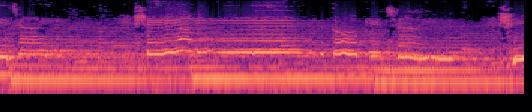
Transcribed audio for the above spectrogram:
ডেকে যাই সে আগে তোকে চাই সে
